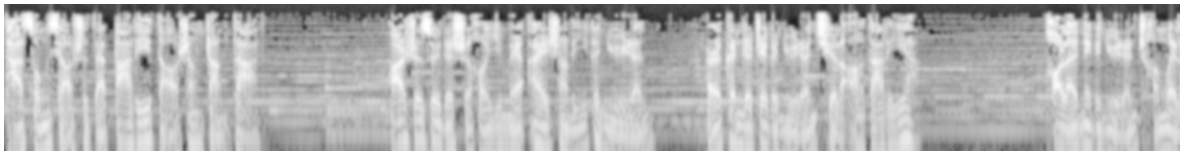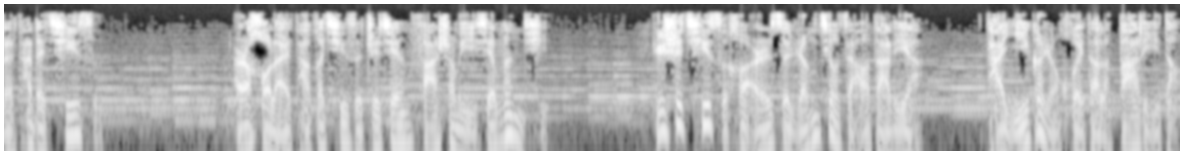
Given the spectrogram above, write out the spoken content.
他从小是在巴厘岛上长大的，二十岁的时候因为爱上了一个女人，而跟着这个女人去了澳大利亚。后来那个女人成为了他的妻子，而后来他和妻子之间发生了一些问题，于是妻子和儿子仍旧在澳大利亚。他一个人回到了巴厘岛。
